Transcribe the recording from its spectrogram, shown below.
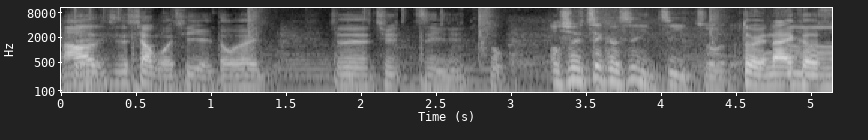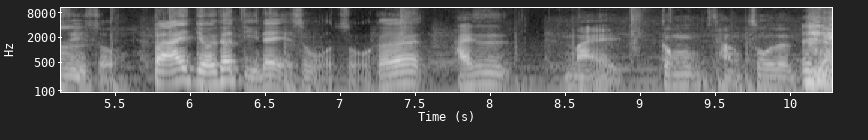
然后对就是效果器也都会就是去自己去做。哦，所以这个是你自己做的？对，那一颗是自己嗯。做，本来有一颗底类也是我做，可是还是买工厂做的比较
